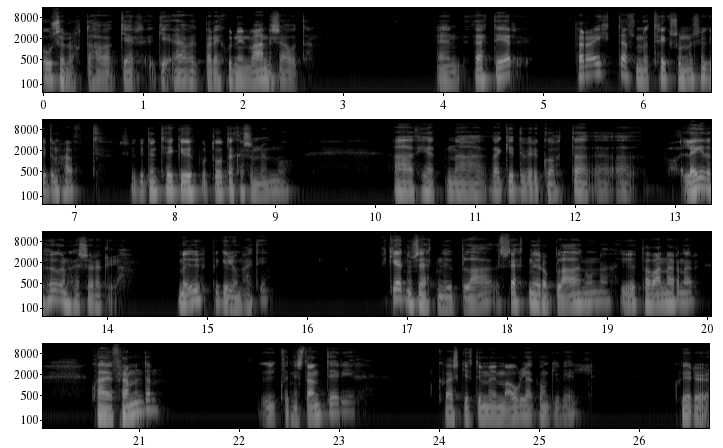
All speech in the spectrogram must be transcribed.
ósælótt að hafa, ger, ger, hafa bara einhvern veginn vanis á þetta. En þetta er bara eitt af svona triksunum sem við getum haft sem við getum tekið upp úr dótakassanum og að hérna það getur verið gott að, að leiða hugan þessu regla með uppbyggiljum hætti. Við getum sett niður á blað núna í upphafanarnar hvað er framöndan í hvernig standi er ég? Hvað skiptir með máli að gangi vel hver er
